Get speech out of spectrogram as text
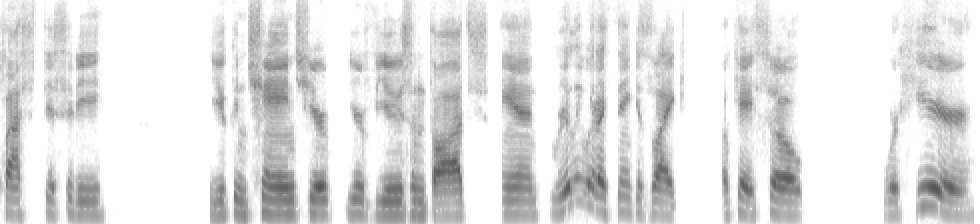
plasticity you can change your your views and thoughts. And really what i think is like okay so we're here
